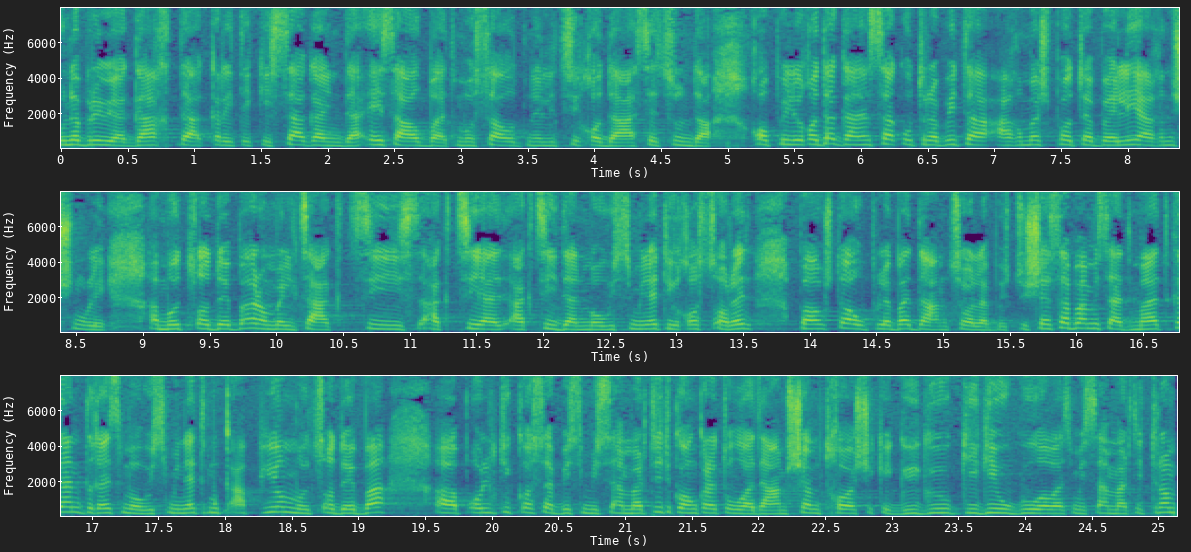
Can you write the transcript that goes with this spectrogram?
ბუნებრივია გახდა კრიტიკის საგანი და ეს ალბათ მოსალოდნელიც იყო და ასეც უნდა ყოფილიყო და განსაკუთრებით აღმაშფოთებელი აღნიშნული მოწოდება, რომელიც აქციის აქცია აქციიდან მოვისმინეთ, იყო სწორედ ბავშვთა უფლება დამცველებისთვის. შესაბამისად, მათგან დღეს მოვისმინეთ მკაფიო მოწოდება პოლიტიკოსების მისამართით, კონკრეტულად ამ შემთხვევაში კი გიგი უგულავას მისამართით, რომ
